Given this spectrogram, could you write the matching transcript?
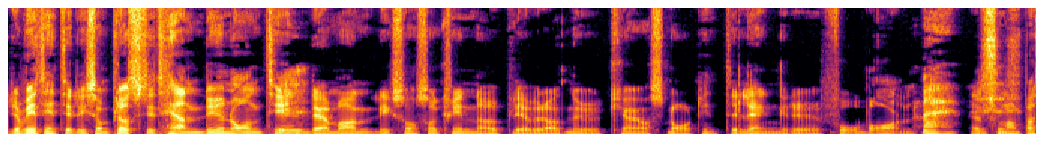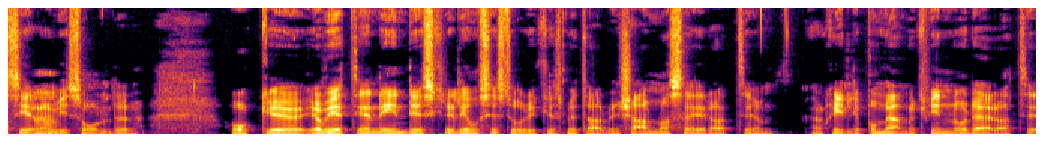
jag vet inte, liksom plötsligt händer ju någonting Mm. där man liksom som kvinna upplever att nu kan jag snart inte längre få barn. Nej. Eftersom man passerar Ja. en viss ålder. Och eh, jag vet en indisk religionshistoriker som heter Arvind Sharma säger att eh, han skiljer på män och kvinnor där. Att eh,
